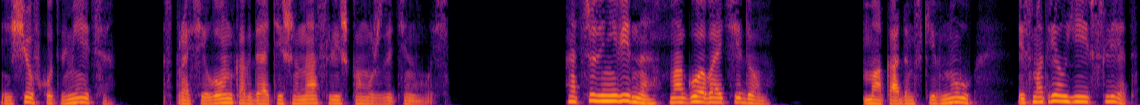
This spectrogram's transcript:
Еще вход имеется?» — спросил он, когда тишина слишком уж затянулась. «Отсюда не видно, могу обойти дом». МакАдамс кивнул и смотрел ей вслед,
